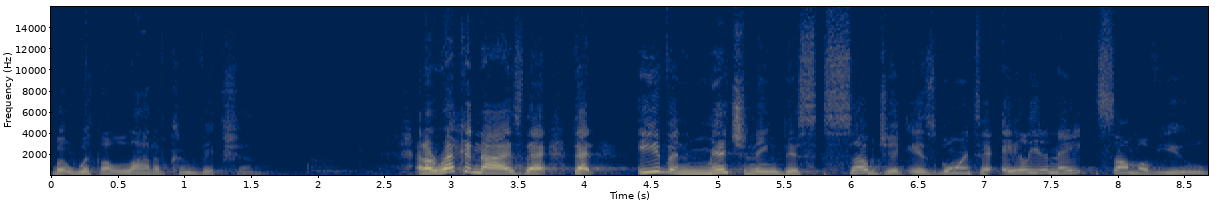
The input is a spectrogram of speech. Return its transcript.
but with a lot of conviction. And I recognize that, that even mentioning this subject is going to alienate some of you,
